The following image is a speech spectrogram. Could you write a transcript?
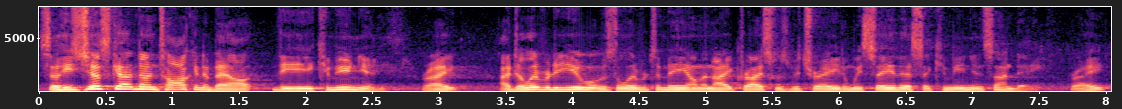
So, he's just got done talking about the communion, right? I delivered to you what was delivered to me on the night Christ was betrayed, and we say this at Communion Sunday, right?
